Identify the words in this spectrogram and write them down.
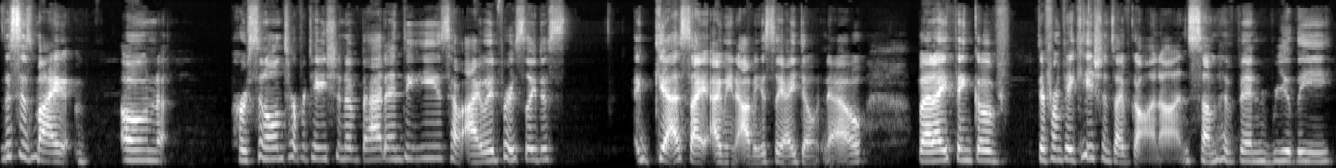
This is my own personal interpretation of bad NDEs, how I would personally just guess. I, I mean, obviously, I don't know, but I think of different vacations I've gone on. Some have been really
